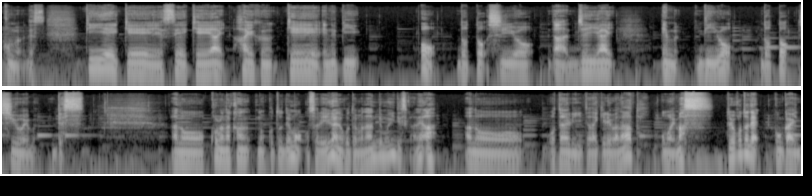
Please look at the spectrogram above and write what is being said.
.com です。takasaki-kanpo.co あ jimdo.com ですあのコロナ禍のことでもそれ以外のことでも何でもいいですからねああのお便りいただければなと思います。ということで今回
